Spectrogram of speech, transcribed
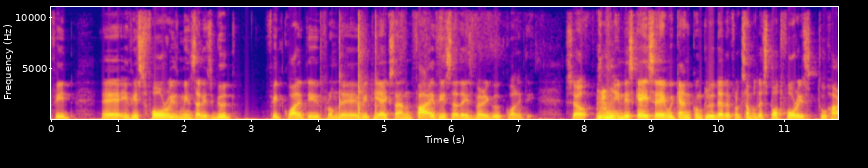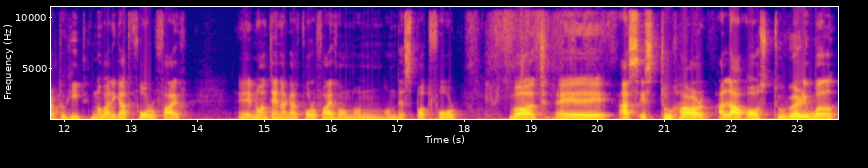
feed. Uh, if it's four, it means that it's good feed quality from the VTX, and five is that it's very good quality. So in this case, uh, we can conclude that, uh, for example, the spot four is too hard to hit. Nobody got four or five. Uh, no antenna got four or five on, on, on the spot four. But uh, as it's too hard allow us to very well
